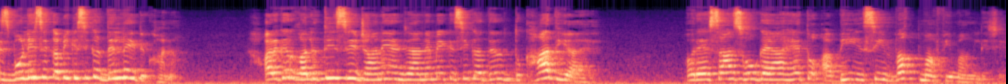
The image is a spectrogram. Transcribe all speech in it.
इस बोली से कभी किसी का दिल नहीं दुखाना। और अगर गलती से जाने अनजाने में किसी का दिल दुखा दिया है और एहसास हो गया है तो अभी इसी वक्त माफ़ी मांग लीजिए।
